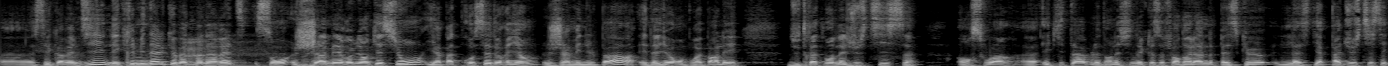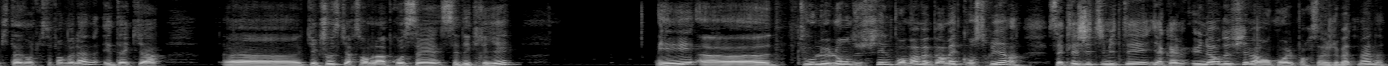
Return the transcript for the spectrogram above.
Euh, c'est quand même dit, les criminels que Batman ah. arrête sont jamais remis en question. Il n'y a pas de procès de rien, jamais nulle part. Et d'ailleurs, on pourrait parler du traitement de la justice en soi euh, équitable dans les films de Christopher Nolan parce que il n'y a pas de justice équitable dans Christopher Nolan. Et dès qu'il y a euh, quelque chose qui ressemble à un procès, c'est décrié. Et tout le long du film, pour moi, me permet de construire cette légitimité. Il y a quand même une heure de film avant qu'on voit le personnage de Batman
